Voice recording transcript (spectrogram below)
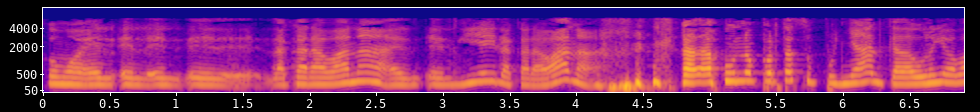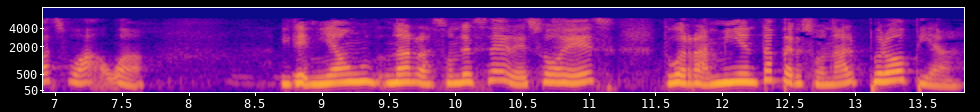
como el, el, la caravana, el, guía y la caravana. cada uno porta su puñal, cada uno llevaba su agua. Y tenía una razón de ser. Eso es tu herramienta personal propia.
